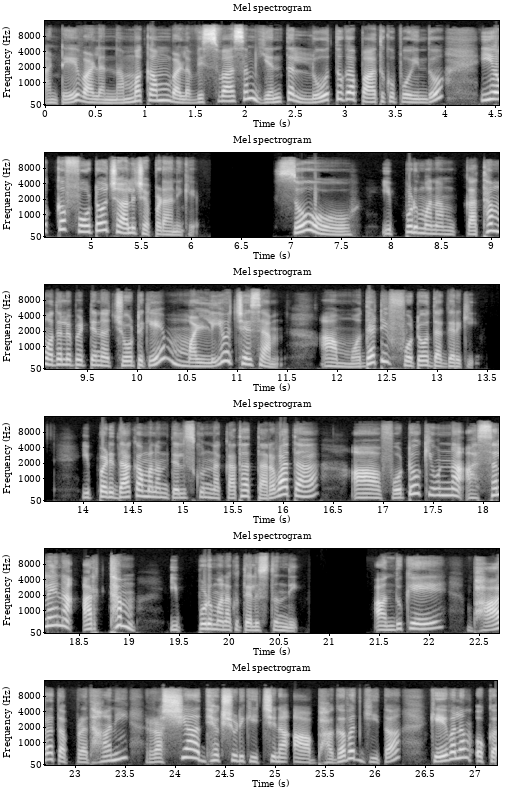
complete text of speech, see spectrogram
అంటే వాళ్ళ నమ్మకం వాళ్ళ విశ్వాసం ఎంత లోతుగా పాతుకుపోయిందో ఈ ఒక్క ఫోటో చాలు చెప్పడానికే. సో ఇప్పుడు మనం కథ మొదలుపెట్టిన చోటుకే మళ్ళీ వచ్చేశాం. ఆ మొదటి ఫోటో దగ్గరికి. ఇప్పటిదాకా మనం తెలుసుకున్న కథ తర్వాత ఆ ఫోటోకి ఉన్న అసలైన అర్థం ఇప్పుడు మనకు తెలుస్తుంది. అందుకే భారత ప్రధాని రష్యా అధ్యక్షుడికి ఇచ్చిన ఆ భగవద్గీత కేవలం ఒక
